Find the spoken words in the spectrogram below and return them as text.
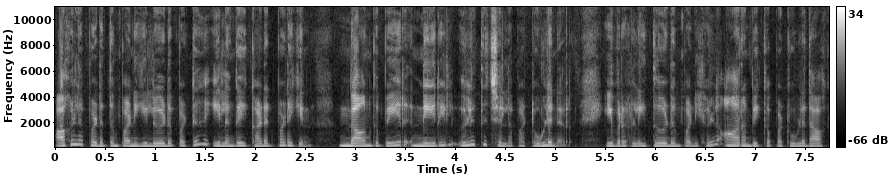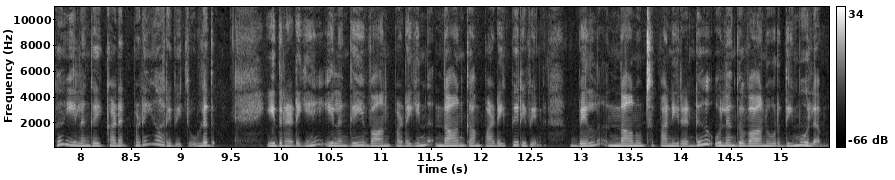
அகலப்படுத்தும் பணியில் ஈடுபட்டு இலங்கை கடற்படையின் நான்கு பேர் நீரில் இழுத்துச் செல்லப்பட்டுள்ளனர். இவர்களை தேடும் பணிகள் ஆரம்பிக்கப்பட்டுள்ளதாக இலங்கை கடற்படை அறிவித்துள்ளது. இதனிடையே இலங்கை வான்படையின் நான்காம் படை பிரிவின் பெல் நானூற்று பனிரண்டு உலங்கு வானூர்தி மூலம்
